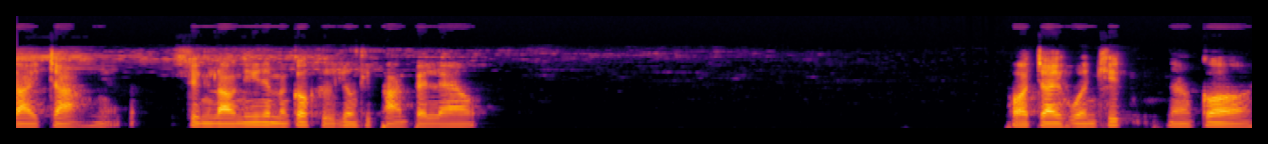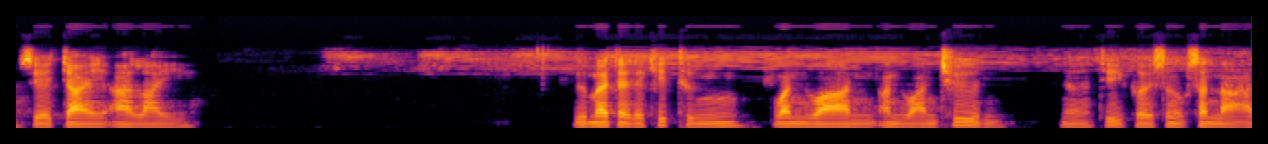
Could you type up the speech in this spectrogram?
ตายจากเนี่ยสิ่งเหล่านี้เนี่ยมันก็คือเรื่องที่ผ่านไปแล้ว พอใจหวนคิดนะก็เสียใจอาลัยหรือแม้แต่จะคิดถึงวันวานอันหวานชื่นนะที่เคยสนุกสนาน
